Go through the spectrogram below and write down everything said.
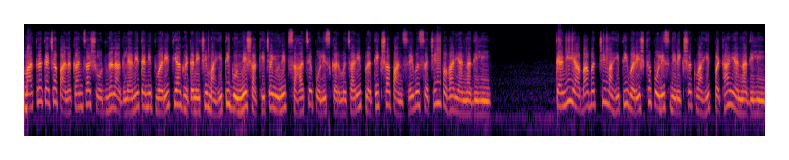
मात्र त्याच्या पालकांचा शोध न लागल्याने त्यांनी त्वरित या घटनेची माहिती गुन्हे शाखेच्या युनिट सहाचे पोलीस कर्मचारी प्रतीक्षा पानसरे व सचिन पवार यांना दिली. त्यांनी याबाबतची माहिती वरिष्ठ पोलीस निरीक्षक वाहिद पठाण यांना दिली.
